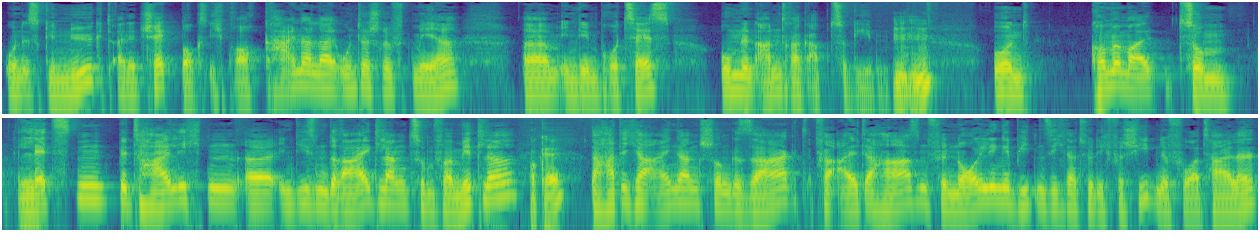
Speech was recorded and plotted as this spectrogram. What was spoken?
und es genügt eine Checkbox. Ich brauche keinerlei Unterschrift mehr ähm, in dem Prozess, um einen Antrag abzugeben. Mhm. Und kommen wir mal zum letzten Beteiligten äh, in diesem Dreiklang zum Vermittler. Okay. Da hatte ich ja eingangs schon gesagt, für alte Hasen, für Neulinge bieten sich natürlich verschiedene Vorteile.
